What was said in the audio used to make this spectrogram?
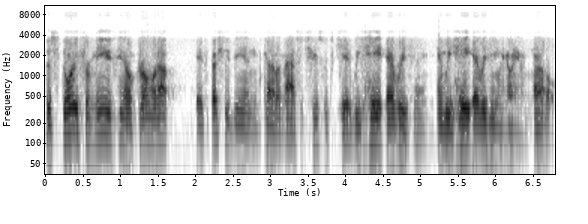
the story for me is, you know, growing up, especially being kind of a Massachusetts kid, we hate everything, and we hate everything we don't even know.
